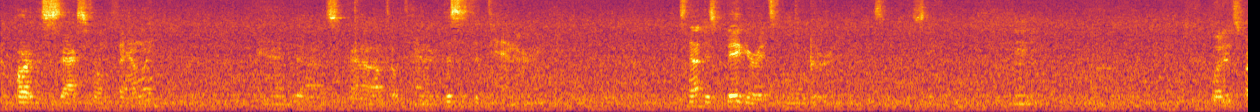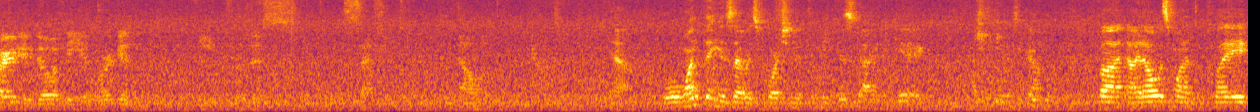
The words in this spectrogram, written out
I'm part of the saxophone family, and uh, soprano, alto, tenor. This is the tenor. It's not just bigger; it's older. Hmm. What inspired you to go with the organ theme for this session? Yeah. Well, one thing is I was fortunate to meet this guy at a gig a couple years ago, but I'd always wanted to play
